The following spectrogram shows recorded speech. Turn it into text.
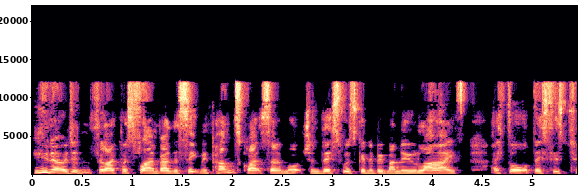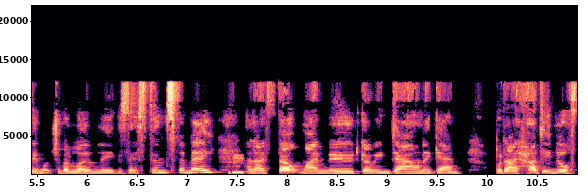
you know, I didn't feel like I was flying by the seat of my pants quite so much. And this was going to be my new life. I thought this is too much of a lonely existence for me. Mm. And I felt my mood going down again, but I had enough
